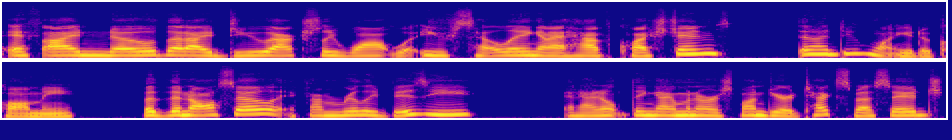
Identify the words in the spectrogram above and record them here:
if I know that I do actually want what you're selling and I have questions, then I do want you to call me. But then also, if I'm really busy and I don't think I'm going to respond to your text message,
